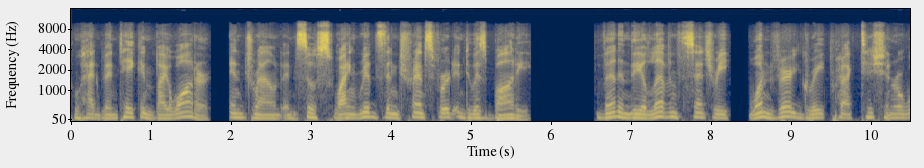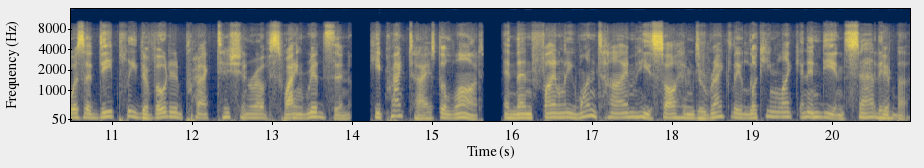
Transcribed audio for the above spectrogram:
who had been taken by water, and drowned and so Swang Ridzen transferred into his body. Then in the 11th century, one very great practitioner was a deeply devoted practitioner of Swang Ridzen, he practiced a lot, and then finally one time he saw him directly looking like an Indian Sadhava.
